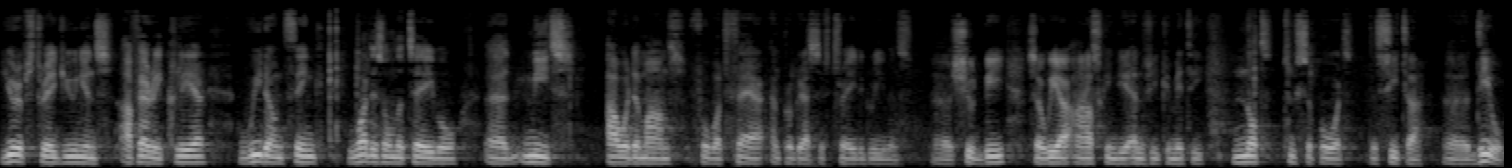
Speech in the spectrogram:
Europe's trade unions are very clear. We don't think what is on the table uh, meets our demands for what fair and progressive trade agreements uh, should be. So we are asking the ENVI Committee not to support the CETA uh, deal.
